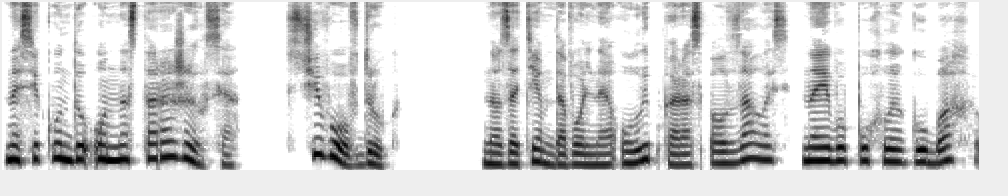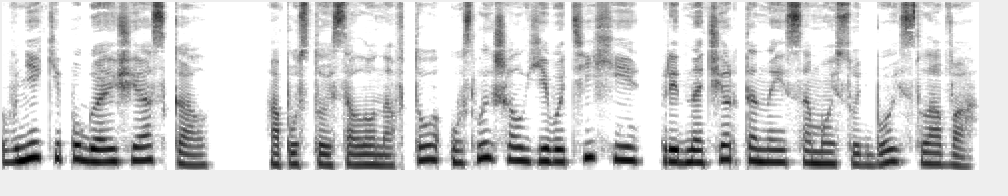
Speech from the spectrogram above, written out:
На секунду он насторожился. С чего вдруг? Но затем довольная улыбка расползалась на его пухлых губах в некий пугающий оскал, а пустой салон авто услышал его тихие, предначертанные самой судьбой слова.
